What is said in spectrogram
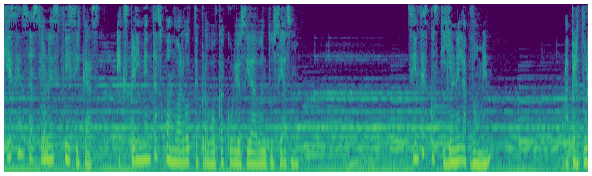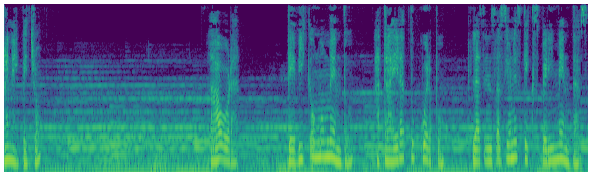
qué sensaciones físicas experimentas cuando algo te provoca curiosidad o entusiasmo. ¿Sientes cosquillo en el abdomen? ¿Apertura en el pecho? Ahora, dedica un momento a traer a tu cuerpo las sensaciones que experimentas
